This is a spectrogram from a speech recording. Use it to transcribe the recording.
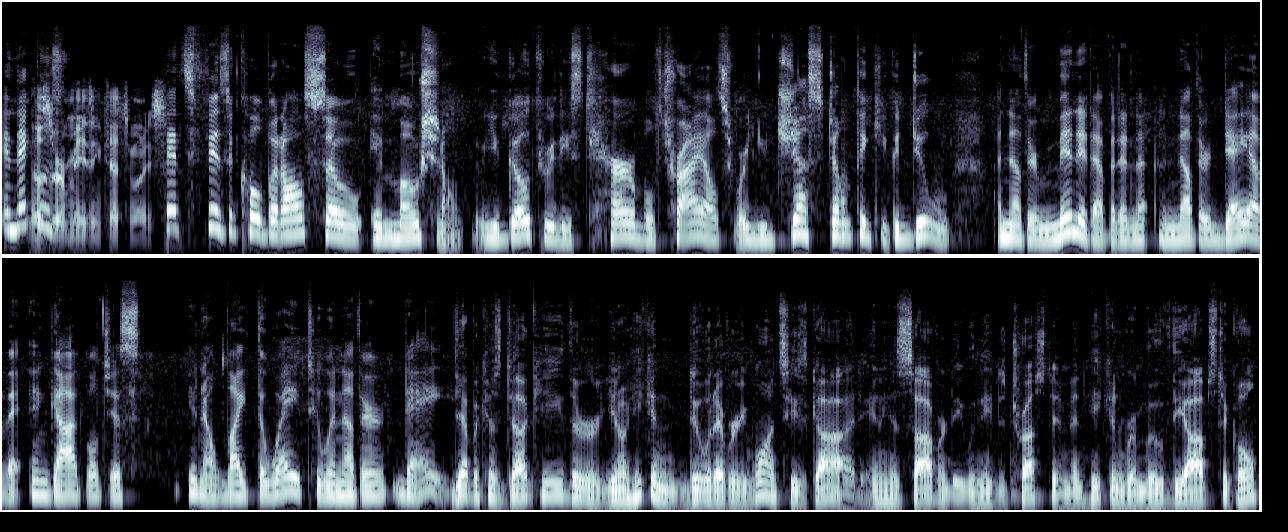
And that Those goes are amazing testimonies. That's physical, but also emotional. You go through these terrible trials where you just don't think you could do another minute of it, an- another day of it, and God will just, you know, light the way to another day. Yeah, because Doug, he either, you know, he can do whatever he wants. He's God in his sovereignty. We need to trust him, and he can remove the obstacle,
